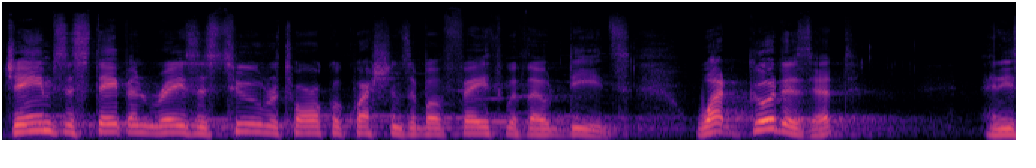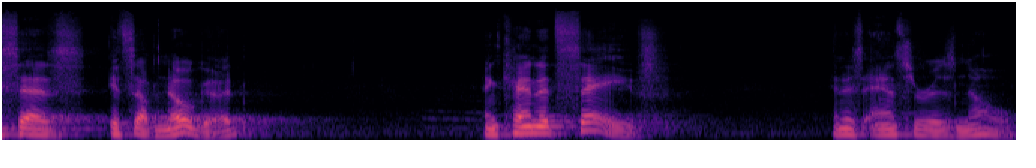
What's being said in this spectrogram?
James's statement raises two rhetorical questions about faith without deeds. What good is it and he says, It's of no good. And can it save? And his answer is no.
